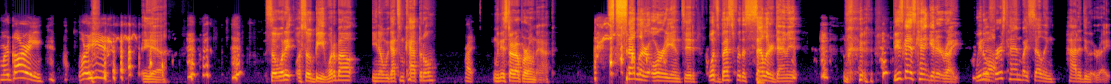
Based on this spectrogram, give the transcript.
Mercari, we're here. Yeah. so what? It, so B. What about you know we got some capital. Right. We need to start up our own app. seller oriented. What's best for the seller? Damn it. These guys can't get it right. We know Yeah. firsthand by selling how to do it right.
